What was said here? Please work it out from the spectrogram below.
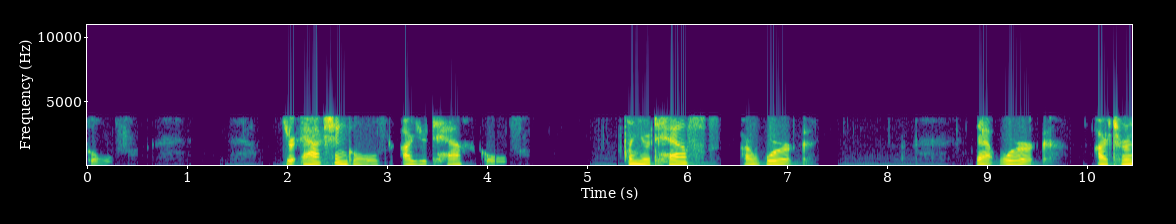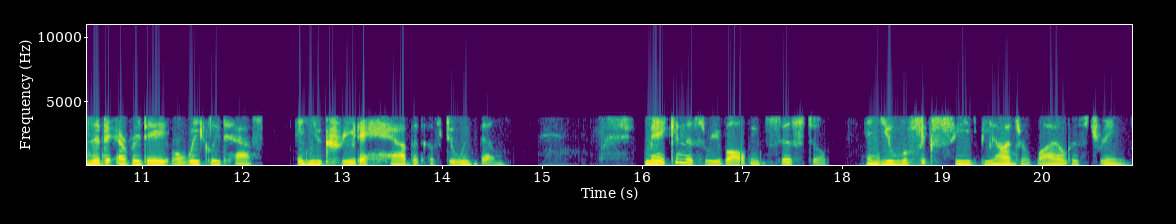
goals. Your action goals are your task goals. And your tasks are work. That work are turned into everyday or weekly tasks, and you create a habit of doing them. Making this revolving system, and you will succeed beyond your wildest dreams.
